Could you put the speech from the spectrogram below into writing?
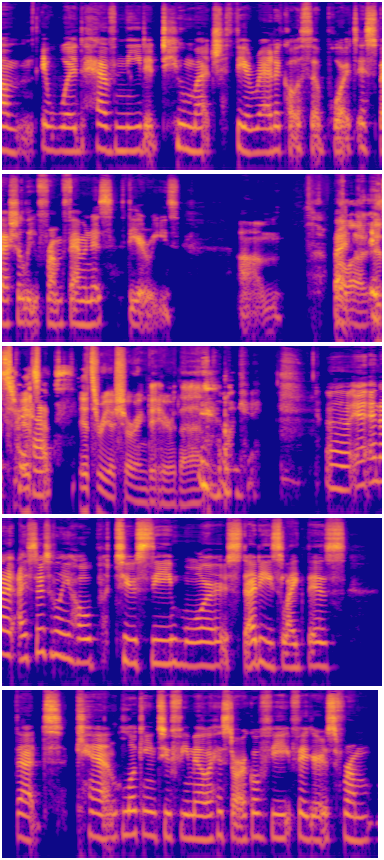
um, it would have needed too much theoretical support, especially from feminist theories. Um, but well, uh, it's, it's, perhaps it's, it's, reassuring to hear that. okay. Uh, and, and I, I, certainly hope to see more studies like this that can look into female historical fi- figures from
